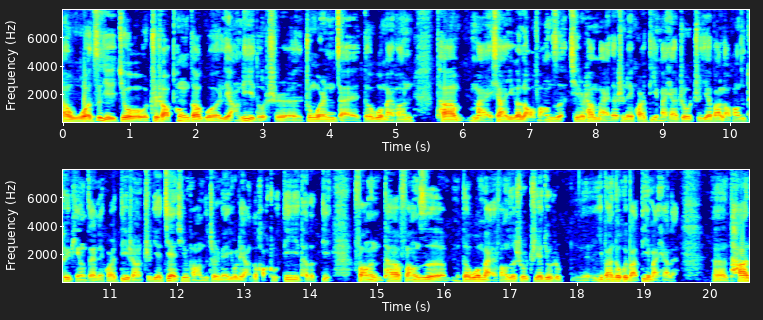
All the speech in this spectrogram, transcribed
啊，我自己就至少碰到过两例，都是中国人在德国买房，他买下一个老房子，其实他买的是那块地，买下之后直接把老房子推平，在那块地上直接建新房子。这里面有两个好处：第一，他的地房，他房子德国买房子的时候，直接就是一般都会把地买下来。嗯，他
